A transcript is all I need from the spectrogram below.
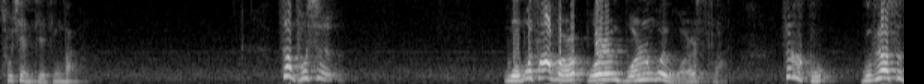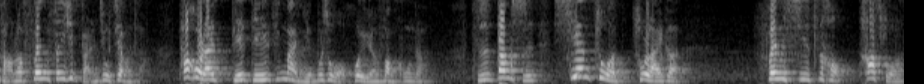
出现跌停板。这不是。我不杀伯伯人，伯人为我而死啊！这个股股票市场的分分析本来就这样子啊。他后来跌跌停板也不是我会员放空的，只是当时先做出来一个分析之后，他所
